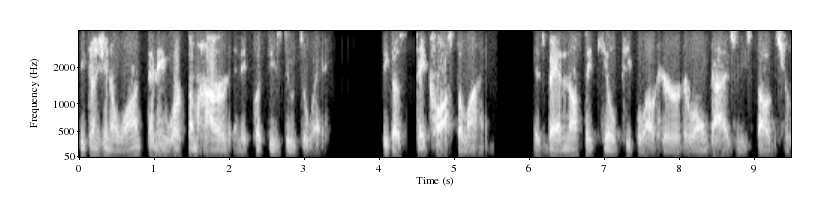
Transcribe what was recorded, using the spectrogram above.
Because you know what? Then they worked them hard and they put these dudes away because they crossed the line. It's bad enough they killed people out here, their own guys, and these thugs are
